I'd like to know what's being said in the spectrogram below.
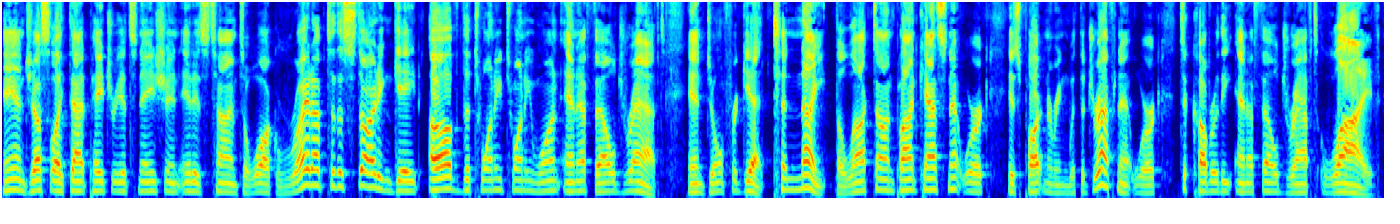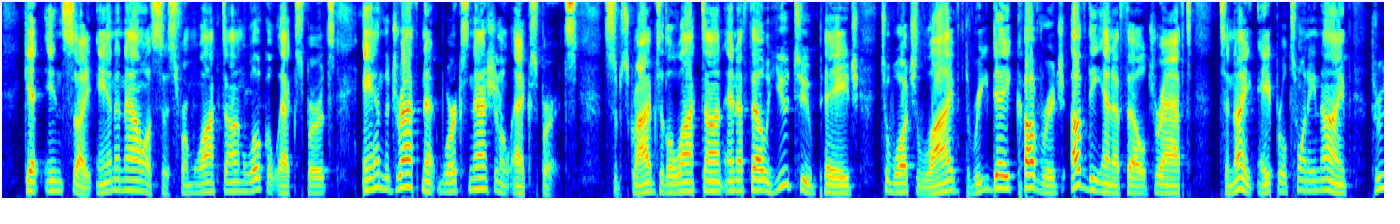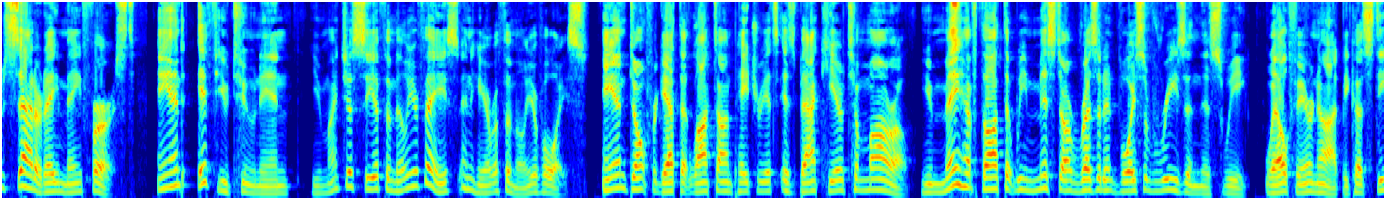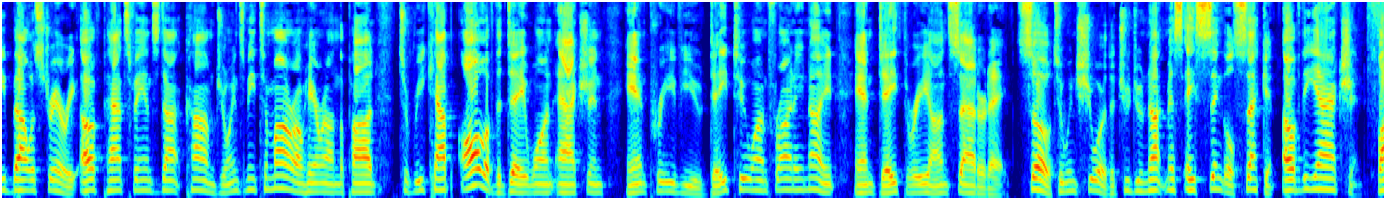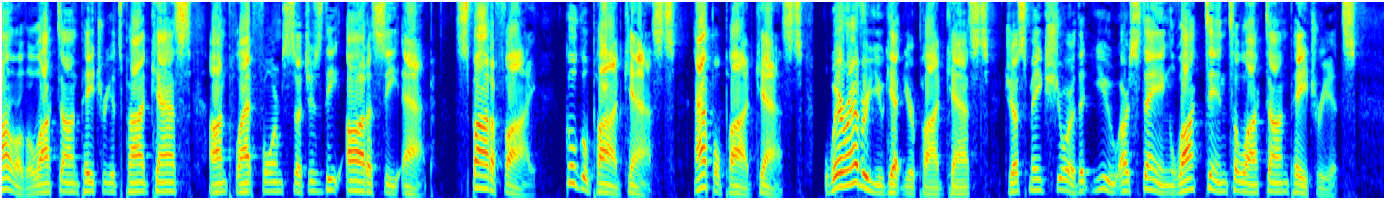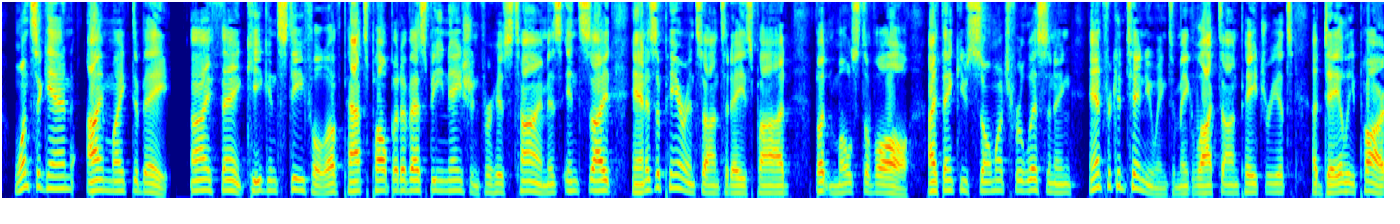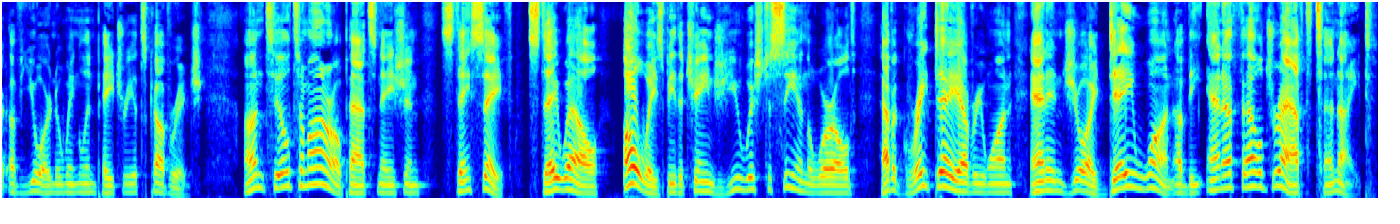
And just like that, Patriots Nation, it is time to walk right up to the starting gate of the 2021 NFL Draft. And don't forget, tonight, the Locked On Podcast Network is partnering with the Draft Network to cover the NFL Draft live. Get insight and analysis from Locked On local experts and the Draft Network's national experts. Subscribe to the Locked On NFL YouTube page to watch live three day coverage of the NFL Draft tonight, April 29th through Saturday, May 1st. And if you tune in, you might just see a familiar face and hear a familiar voice. And don't forget that Locked On Patriots is back here tomorrow. You may have thought that we missed our resident voice of reason this week. Well, fear not, because Steve Balestrieri of PatsFans.com joins me tomorrow here on the pod to recap all of the day one action and preview day two on Friday night and day three on Saturday. So, to ensure that you do not miss a single second of the action, follow the Locked On Patriots podcast on platforms such as the Audacy app, Spotify, Google Podcasts, Apple Podcasts, wherever you get your podcasts, just make sure that you are staying locked in to Locked On Patriots. Once again, I'm Mike D'Abate. I thank Keagan Stiefel of Pat's Pulpit of SB Nation for his time, his insight, and his appearance on today's pod. But most of all, I thank you so much for listening and for continuing to make Locked On Patriots a daily part of your New England Patriots coverage. Until tomorrow, Pats Nation, stay safe, stay well, Always be the change you wish to see in the world. Have a great day, everyone, and enjoy day one of the NFL Draft tonight.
